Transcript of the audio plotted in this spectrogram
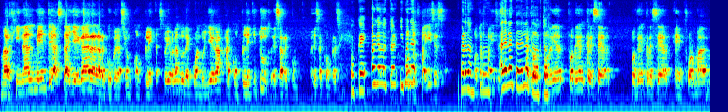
marginalmente hasta llegar a la recuperación completa. Estoy hablando de cuando llega a completitud esa, esa recuperación. Ok, oiga doctor, y bueno... Otros países... Perdón, perdón. adelante, adelante doctor. Podrían, crecer, podrían crecer en forma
